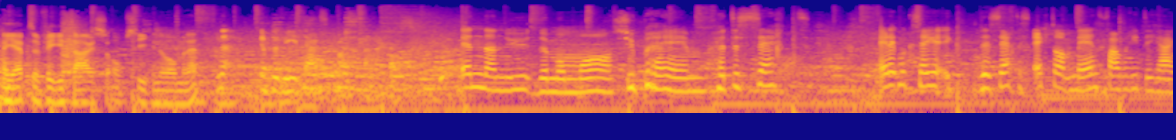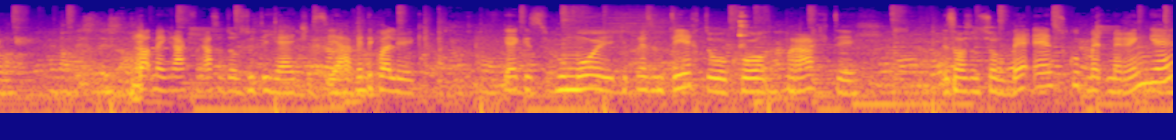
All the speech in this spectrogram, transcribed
En jij hebt een vegetarische optie genomen, hè? Ja, ik heb de vegetarische pasta. En dan nu de moment suprême, het dessert. Eigenlijk moet ik zeggen, ik, dessert is echt wel mijn favoriete gang. Ik laat mij graag verrassen door zoetigheidjes. Ja, vind ik wel leuk. Kijk eens hoe mooi gepresenteerd ook. Gewoon prachtig. Dit is als een sorbet-ijskoek met merengue.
